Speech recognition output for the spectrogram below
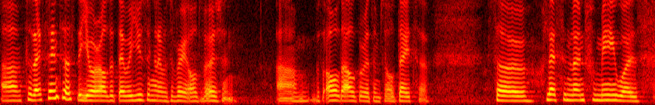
um, so they sent us the URL that they were using and it was a very old version um, with old algorithms, old data. So lesson learned for me was,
